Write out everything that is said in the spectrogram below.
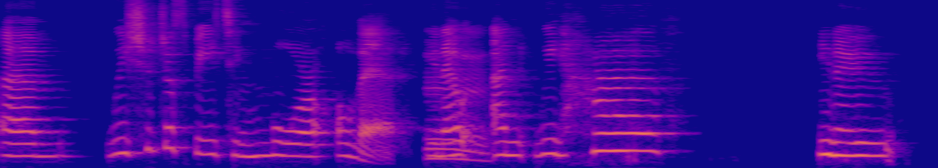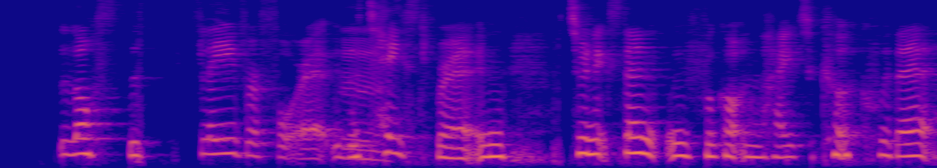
um we should just be eating more of it you know Mm. and we have you know lost the flavor for it the Mm. taste for it and to an extent we've forgotten how to cook with it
